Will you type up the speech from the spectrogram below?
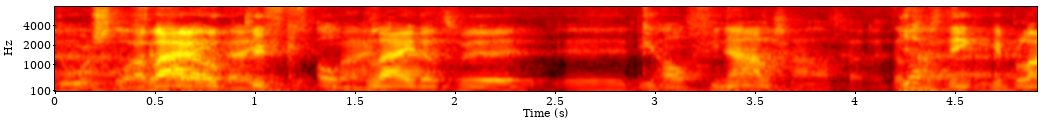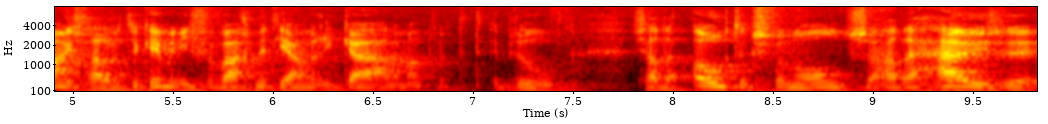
de doorslag we waren ook natuurlijk al maar- blij dat we eh, die halve finale gehaald hadden. Dat Ja. was denk ik het belangrijkste. Hadden we natuurlijk helemaal niet verwacht met die Amerikanen. Want ik bedoel, ze hadden auto's van ons, ze hadden huizen.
